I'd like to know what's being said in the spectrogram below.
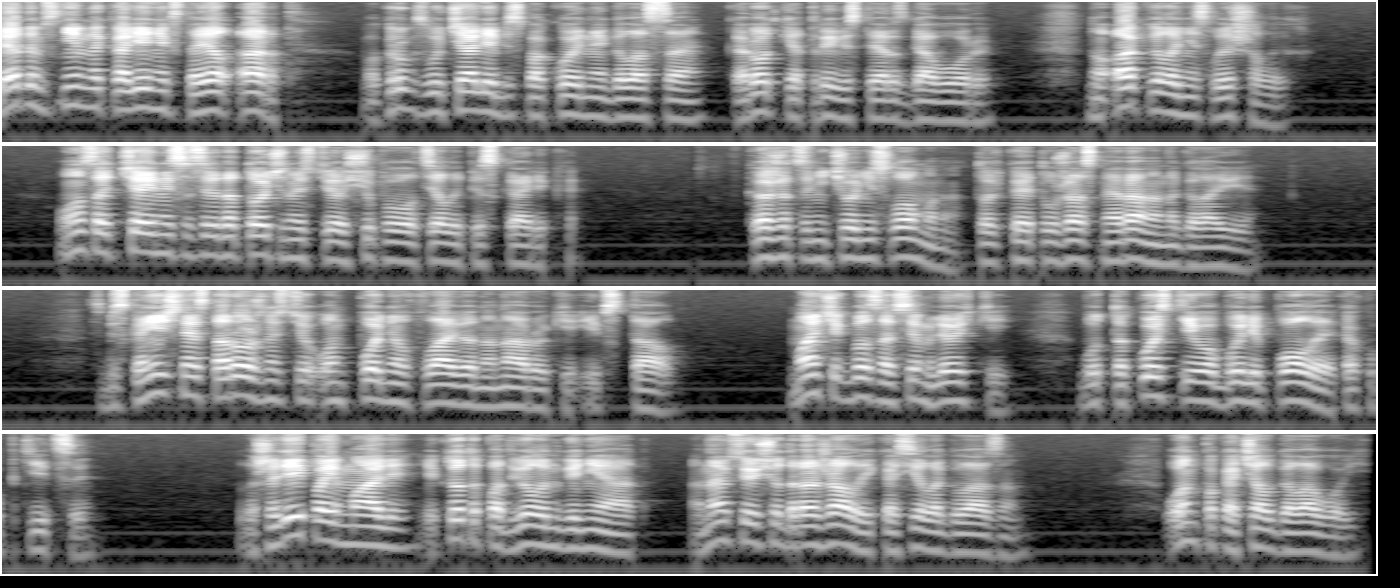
Рядом с ним на коленях стоял Арт. Вокруг звучали беспокойные голоса, короткие отрывистые разговоры. Но Аквила не слышал их. Он с отчаянной сосредоточенностью ощупывал тело Пискарика. Кажется, ничего не сломано, только эта ужасная рана на голове. С бесконечной осторожностью он поднял Флавиона на руки и встал. Мальчик был совсем легкий, будто кости его были полые, как у птицы. Лошадей поймали, и кто-то подвел ингониат. Она все еще дрожала и косила глазом. Он покачал головой.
